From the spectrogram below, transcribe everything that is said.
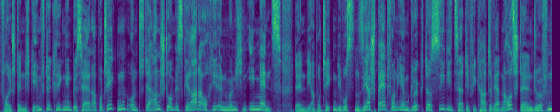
Vollständig Geimpfte kriegen ihn bisher in Apotheken und der Ansturm ist gerade auch hier in München immens. Denn die Apotheken, die wussten sehr spät von ihrem Glück, dass sie die Zertifikate werden ausstellen dürfen.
